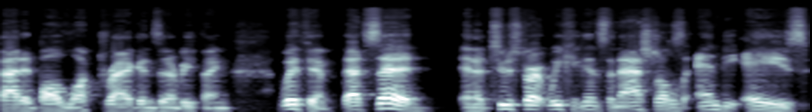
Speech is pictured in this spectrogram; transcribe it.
batted ball luck dragons and everything with him. That said, in a two start week against the Nationals and the A's,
